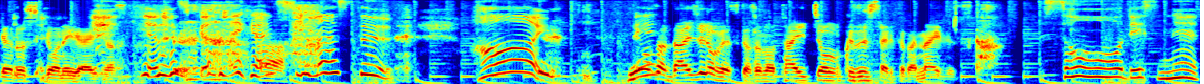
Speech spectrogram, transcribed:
よろしく。お願いします。よろしくお願いします。はーい。みほさん大丈夫ですか？その体調を崩したりとかないですか？そうですね。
